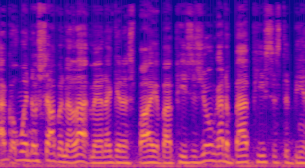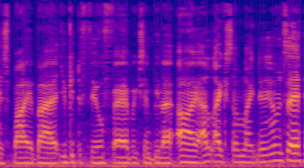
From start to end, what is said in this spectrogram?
I go window shopping a lot, man. I get inspired by pieces. You don't got to buy pieces to be inspired by it. You get to feel fabrics and be like, all right, I like something like that. You know what I'm saying?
